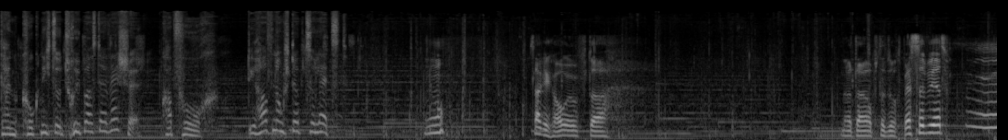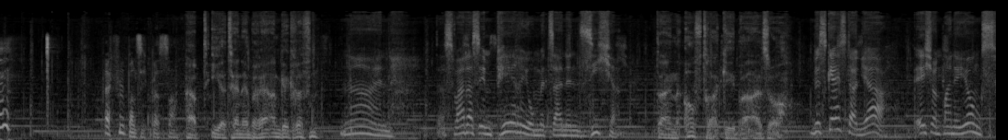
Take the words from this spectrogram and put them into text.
Dann guck nicht so trüb aus der Wäsche. Kopf hoch. Die Hoffnung stirbt zuletzt. Ja, sag ich auch öfter. Na, da, ob es dadurch besser wird? Hm, vielleicht fühlt man sich besser. Habt ihr Tenebre angegriffen? Nein, das war das Imperium mit seinen Siechern. Dein Auftraggeber also. Bis gestern, ja. Ich und meine Jungs,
